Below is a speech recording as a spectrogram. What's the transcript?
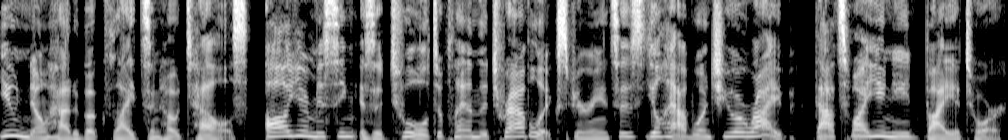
You know how to book flights and hotels. All you're missing is a tool to plan the travel experiences you'll have once you arrive. That's why you need Viator.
